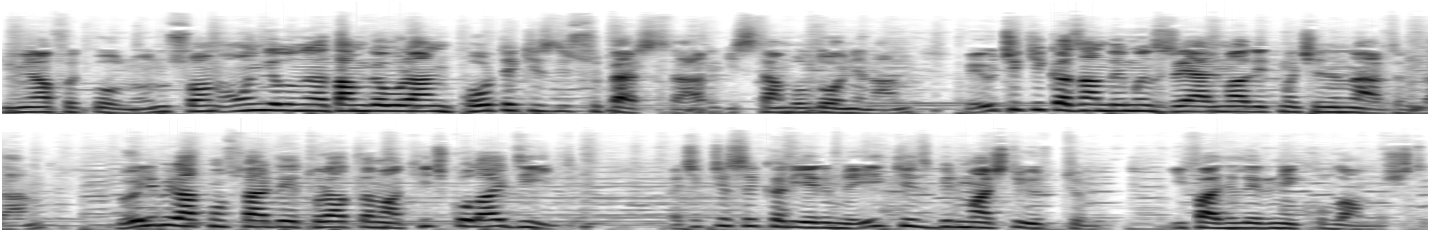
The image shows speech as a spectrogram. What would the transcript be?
Dünya futbolunun son 10 yılına damga vuran Portekizli süperstar İstanbul'da oynanan ve 3-2 kazandığımız Real Madrid maçının ardından böyle bir atmosferde tur atlamak hiç kolay değildi. Açıkçası kariyerimde ilk kez bir maçta ürktüm ifadelerini kullanmıştı.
